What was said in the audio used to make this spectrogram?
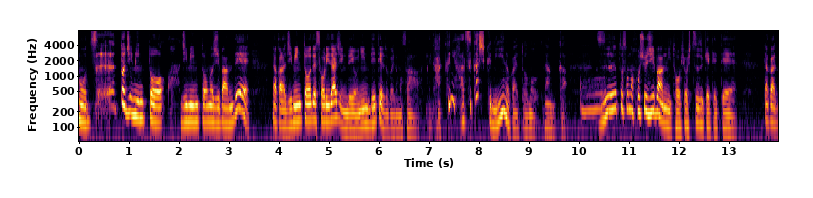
もうずーっと自民党、自民党の地盤で、だから自民党で総理大臣で4人出てるとかいうのもさ、逆に恥ずかしくねえのかよと思う。なんか。うんずーっとその保守地盤に投票し続けてて、だから、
